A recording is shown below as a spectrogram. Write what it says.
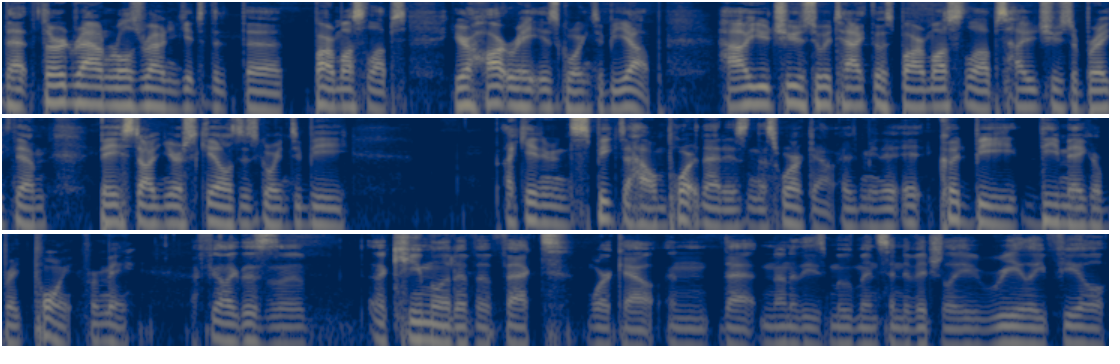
that third round rolls around, you get to the, the bar muscle ups, your heart rate is going to be up. How you choose to attack those bar muscle ups, how you choose to break them based on your skills is going to be I can't even speak to how important that is in this workout. I mean, it, it could be the make or break point for me. I feel like this is a, a cumulative effect workout, and that none of these movements individually really feel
